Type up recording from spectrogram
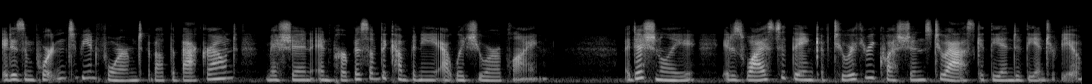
It is important to be informed about the background, mission, and purpose of the company at which you are applying. Additionally, it is wise to think of two or three questions to ask at the end of the interview.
